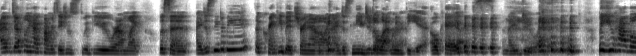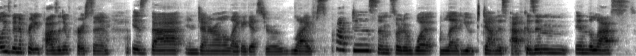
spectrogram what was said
I've definitely had conversations with you where I'm like, listen, I just need to be a cranky bitch right now, and I just need you to let me it. be it, okay? Yes, and I do. I do. But you have always been a pretty positive person. Is that in general, like I guess your life's practice and sort of what led you down this path? Because in in the last,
